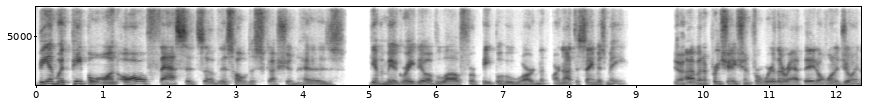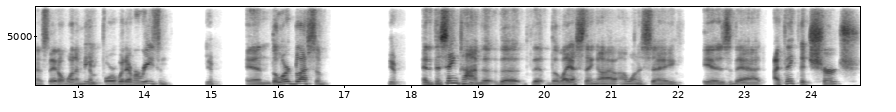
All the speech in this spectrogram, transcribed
being with people on all facets of this whole discussion has given me a great deal of love for people who are are not the same as me. Yeah. I have an appreciation for where they're at. They don't want to join us. They don't want to meet yep. for whatever reason. Yep. And the Lord bless them. Yep. And at the same time, the the the, the last thing I, I want to say is that I think the church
